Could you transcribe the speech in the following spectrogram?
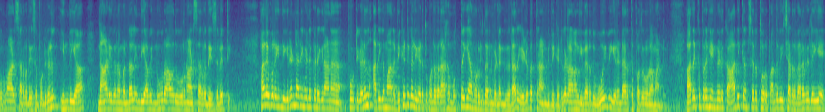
ஒரு நாள் சர்வதேச போட்டிகளில் இந்தியா நாளைய தினம் என்றால் இந்தியாவின் நூறாவது ஒரு நாள் சர்வதேச வெற்றி. அதேபோல இந்த இரண்டு அணிகளுக்கு இடையிலான போட்டிகளில் அதிகமான விக்கெட்டுகளை எடுத்துக்கொண்டவராக முத்தையா முரளிதரன் விளங்குகிறார். எழுபத்தி நான்கு விக்கெட்டுகள். ஆனால் இவரது ஓய்வு இரண்டாயிரத்து பதினோராம் ஆண்டு. அதுக்கு பிறகு எங்களுக்கு ஆதிக்கம் சிறுத்த ஒரு பந்து வீச்சாளர் வரவில்லையே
